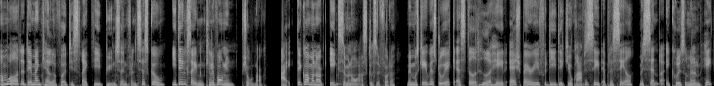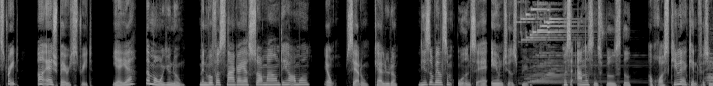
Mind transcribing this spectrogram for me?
Området er det, man kalder for et distrikt i byen San Francisco i delstaten Kalifornien, sjovt nok. Ej, det kommer nok ikke som en overraskelse for dig. Men måske hvis du ikke, at stedet hedder Haight Ashbury, fordi det geografisk set er placeret med center i krydset mellem Haight Street og Ashbury Street. Ja ja, the more you know. Men hvorfor snakker jeg så meget om det her område? Jo, ser du, kære lytter. Ligeså vel som Odense er eventyrets by. H.C. Andersens fødested, og Roskilde er kendt for sin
